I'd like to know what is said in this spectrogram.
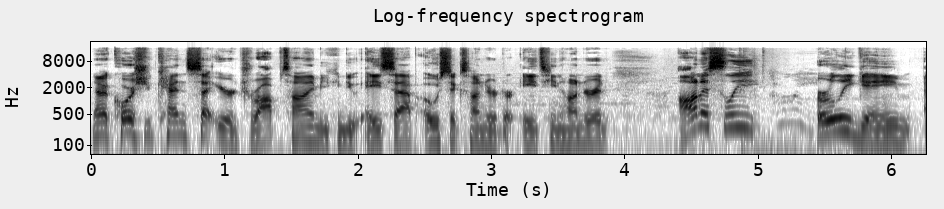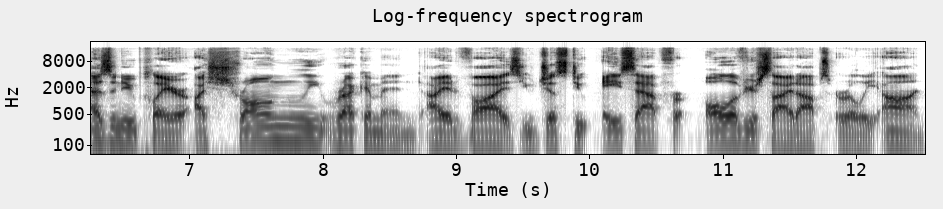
Now, of course, you can set your drop time. You can do ASAP, 0600 or 1800. Honestly, early game as a new player, I strongly recommend, I advise you just do ASAP for all of your side ops early on.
